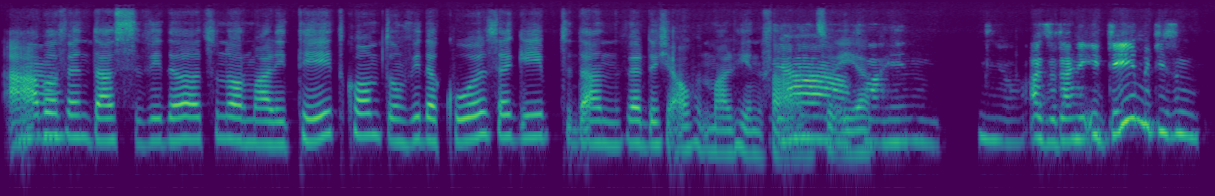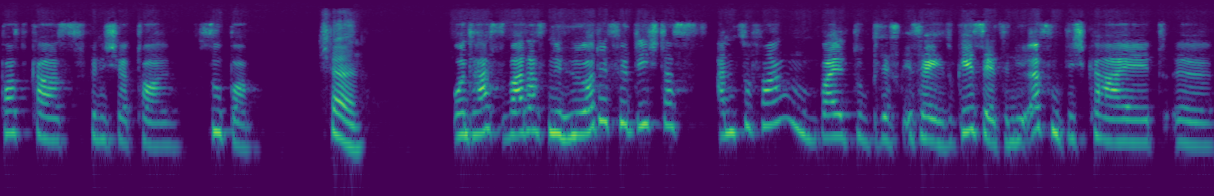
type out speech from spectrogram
Aber ja. wenn das wieder zur Normalität kommt und wieder Kurse gibt, dann werde ich auch mal hinfahren ja, zu ihr. Hin. Ja, also deine Idee mit diesem Podcast finde ich ja toll. Super. Schön. Und hast, war das eine Hürde für dich, das anzufangen? Weil du, das ist ja, du gehst ja jetzt in die Öffentlichkeit. Äh,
